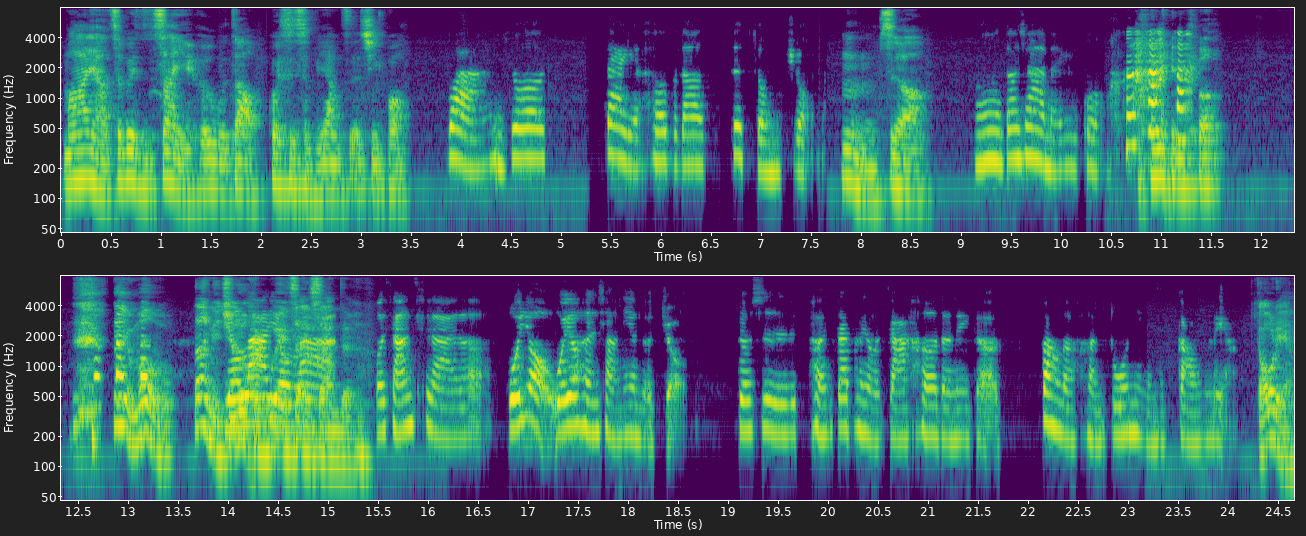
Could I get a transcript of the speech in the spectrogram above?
妈呀，这辈子再也喝不到，会是什么样子的情况？哇，你说再也喝不到这种酒吗？嗯，是啊，哦，到现在还没遇过。没有。那有没有让你觉得回味再三的？我想起来了，我有我有很想念的酒，就是朋在朋友家喝的那个放了很多年的高粱。高粱，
